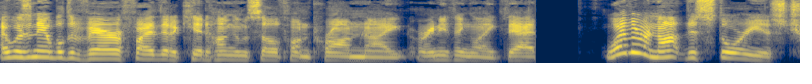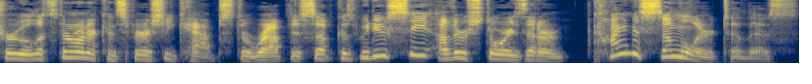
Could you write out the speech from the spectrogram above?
I wasn't able to verify that a kid hung himself on prom night or anything like that. Whether or not this story is true, let's throw on our conspiracy caps to wrap this up because we do see other stories that are kind of similar to this.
